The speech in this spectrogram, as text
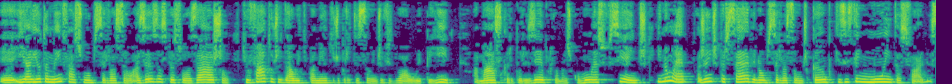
É, e aí eu também faço uma observação. Às vezes as pessoas acham que o fato de dar o equipamento de proteção individual, o EPI, a máscara, por exemplo, que é o mais comum, é suficiente. E não é. A gente percebe na observação de campo que existem muitas falhas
